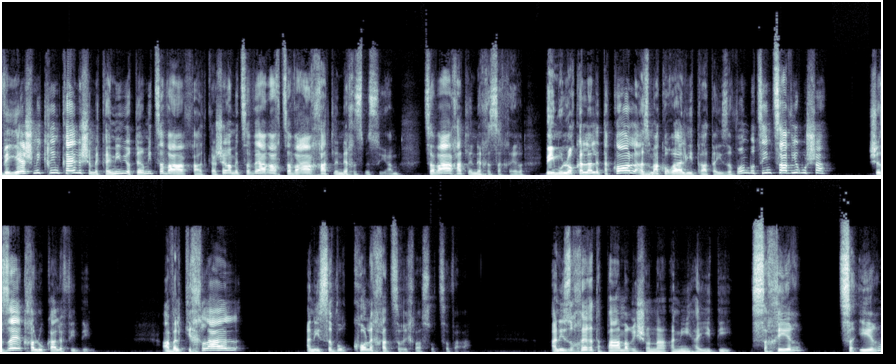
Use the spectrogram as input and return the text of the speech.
ויש מקרים כאלה שמקיימים יותר מצוואה אחת, כאשר המצווה ערך צוואה אחת לנכס מסוים, צוואה אחת לנכס אחר, ואם הוא לא כלל את הכל, אז מה קורה על יתרת העיזבון? מוציאים צו ירושה, שזה חלוקה לפי דין. אבל ככלל, אני סבור כל אחד צריך לעשות צוואה. אני זוכר את הפעם הראשונה, אני הייתי שכיר, צעיר,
